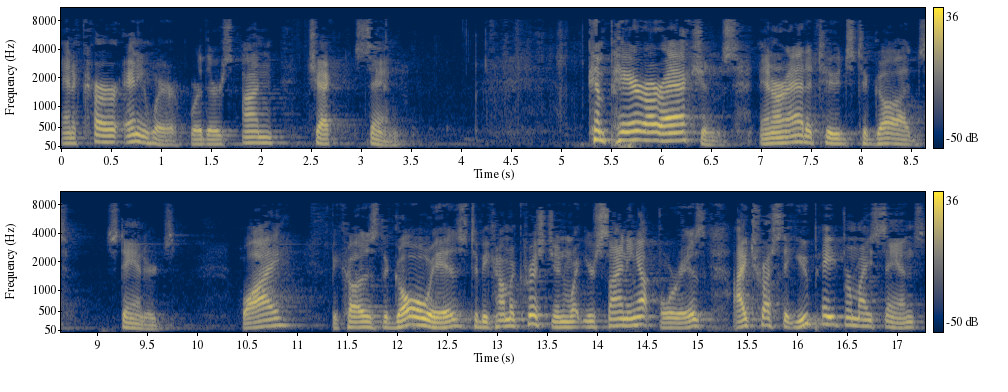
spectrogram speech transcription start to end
and occur anywhere where there's unchecked sin. Compare our actions and our attitudes to God's standards. Why? Because the goal is to become a Christian. What you're signing up for is, I trust that you paid for my sins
